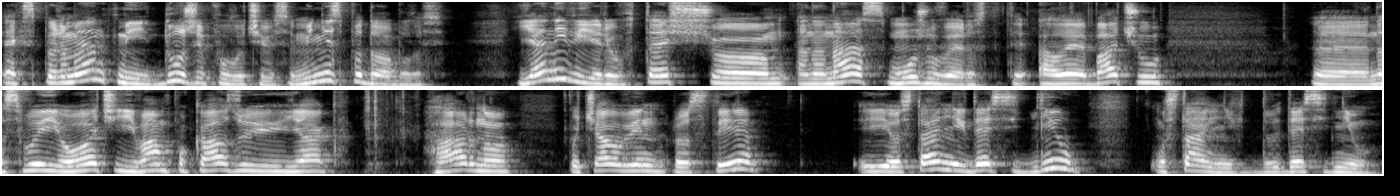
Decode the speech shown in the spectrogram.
Експеримент мій дуже получився. Мені сподобалось. Я не вірив в те, що ананас можу виростити, але бачу е, на свої очі і вам показую, як гарно почав він рости. І останніх 10 днів, останніх 10 днів,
